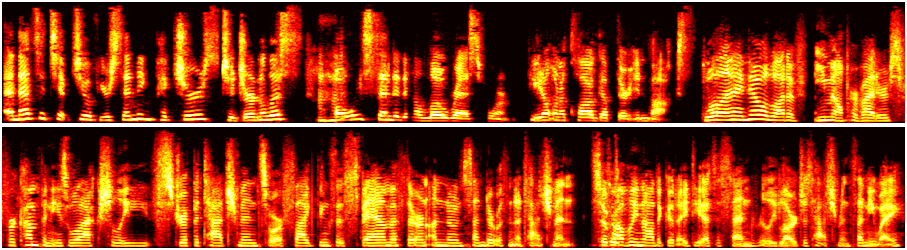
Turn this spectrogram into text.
And that's a tip too. If you're sending pictures to journalists, mm-hmm. always send it in a low res form. You don't want to clog up their inbox. Well, and I know a lot of email providers for companies will actually strip attachments or flag things as spam if they're an unknown sender with an attachment. So, so probably not a good idea to send really large attachments anyway.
